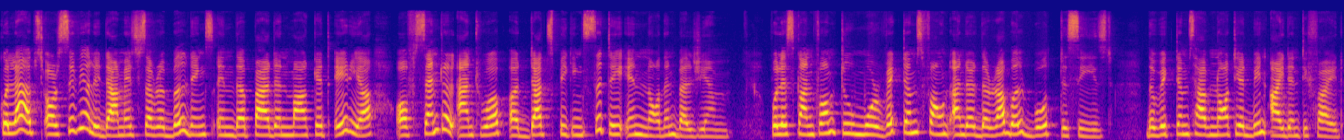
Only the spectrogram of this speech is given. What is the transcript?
collapsed or severely damaged several buildings in the Paarden market area of central Antwerp, a Dutch speaking city in northern Belgium. Police confirmed two more victims found under the rubble, both deceased. The victims have not yet been identified.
